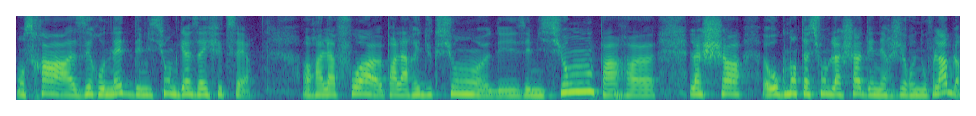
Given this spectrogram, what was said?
on sera à zéro net d'émissions de gaz à effet de serre. Or, à la fois euh, par la réduction euh, des émissions, mhm. par euh, l'achat, augmentation de l'achat d'énergie renouvelable.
